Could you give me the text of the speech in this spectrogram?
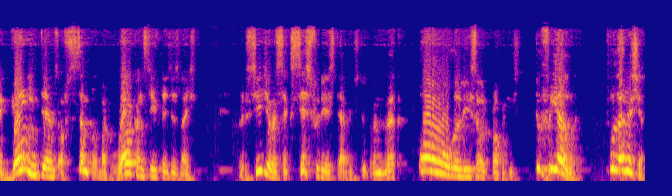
again in terms of simple but well-conceived legislation, procedure was successfully established to convert all the leasehold properties to freehold, full ownership.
